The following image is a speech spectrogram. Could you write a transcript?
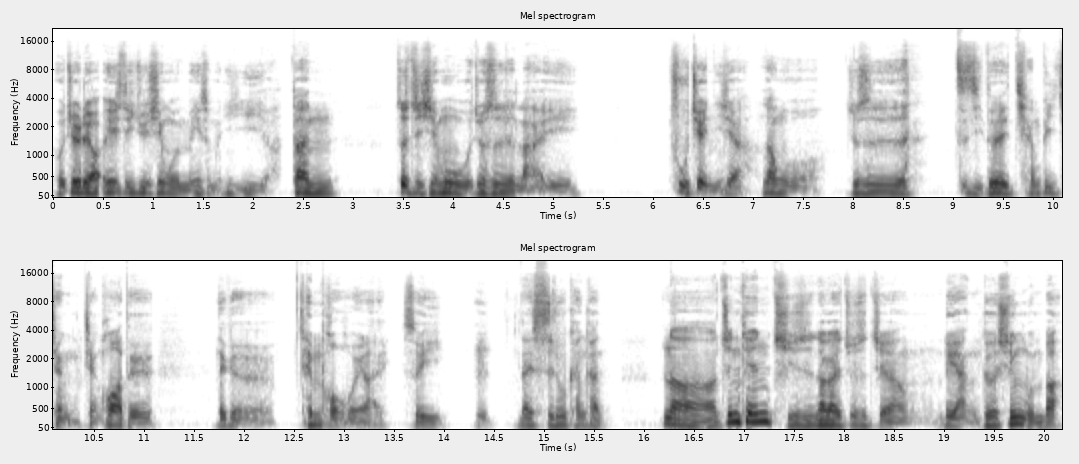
我觉得聊 A C G 新闻没什么意义啊。但这集节目我就是来复健一下，让我就是 自己对墙壁讲讲话的那个 tempo 回来。所以嗯，来试录看看。那今天其实大概就是讲两个新闻吧。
